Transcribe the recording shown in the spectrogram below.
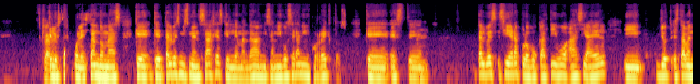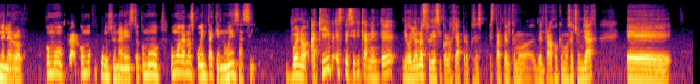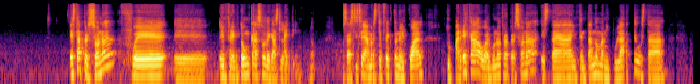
que lo estaba molestando más, que, que, tal vez mis mensajes que le mandaba a mis amigos eran incorrectos, que este, tal vez sí era provocativo hacia él y yo estaba en el error. ¿Cómo, ¿cómo solucionar esto? ¿Cómo, ¿Cómo darnos cuenta que no es así? Bueno, aquí específicamente, digo, yo no estudié psicología, pero pues es, parte del, que del trabajo que hemos hecho en YAG. Eh, esta persona fue, eh, enfrentó un caso de gaslighting, ¿no? O sea, así se llama este efecto en el cual tu pareja o alguna otra persona está intentando manipularte o está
